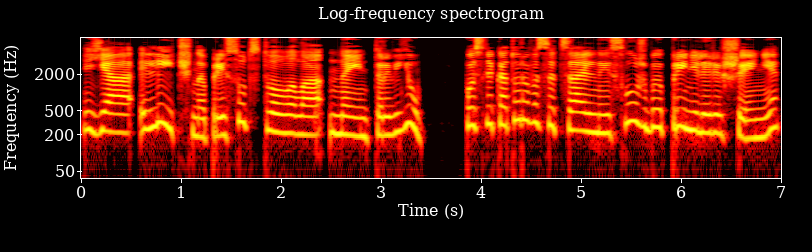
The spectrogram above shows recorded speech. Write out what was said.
Я лично присутствовала на интервью, после которого социальные службы приняли решение,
